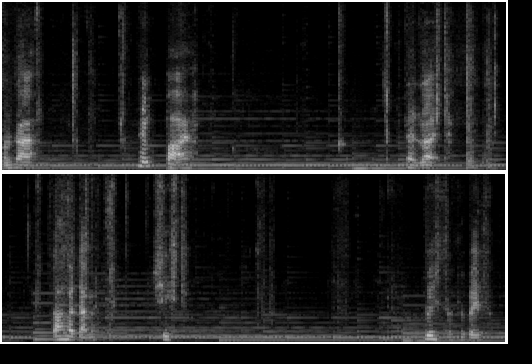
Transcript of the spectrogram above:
on tää hemppaa ja tällaista. Tahvetämöt. Siisti. Mistä se piisi? syötäs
